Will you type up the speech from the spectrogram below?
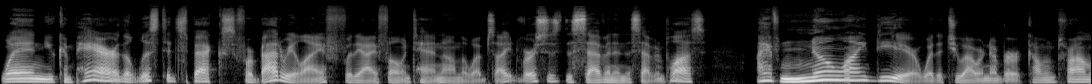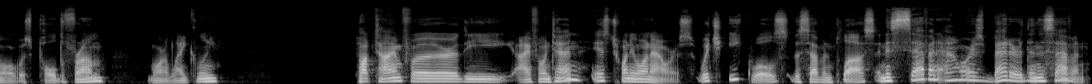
when you compare the listed specs for battery life for the iPhone 10 on the website versus the 7 and the 7 Plus, I have no idea where the two hour number comes from or was pulled from, more likely. Talk time for the iPhone 10 is 21 hours, which equals the 7 Plus and is 7 hours better than the 7.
